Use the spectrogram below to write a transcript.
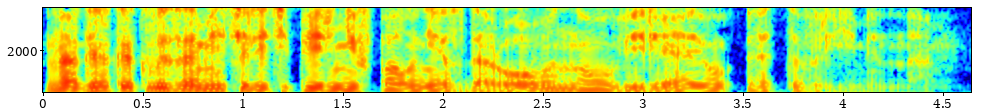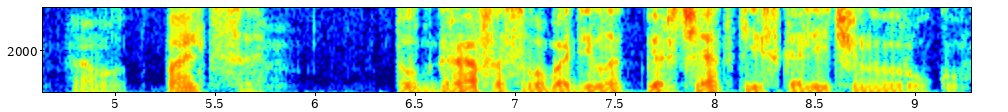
Нога, как вы заметили, теперь не вполне здорова, но, уверяю, это временно. А вот пальцы... Тут граф освободил от перчатки искалеченную руку.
